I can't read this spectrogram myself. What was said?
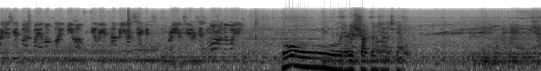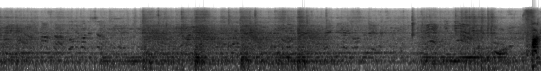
I just got buzzed by a low-flying helo. It'll be on top of you in seconds. Radio chatter says more on the way. Ooh, there is shotguns in this game. Fuck!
